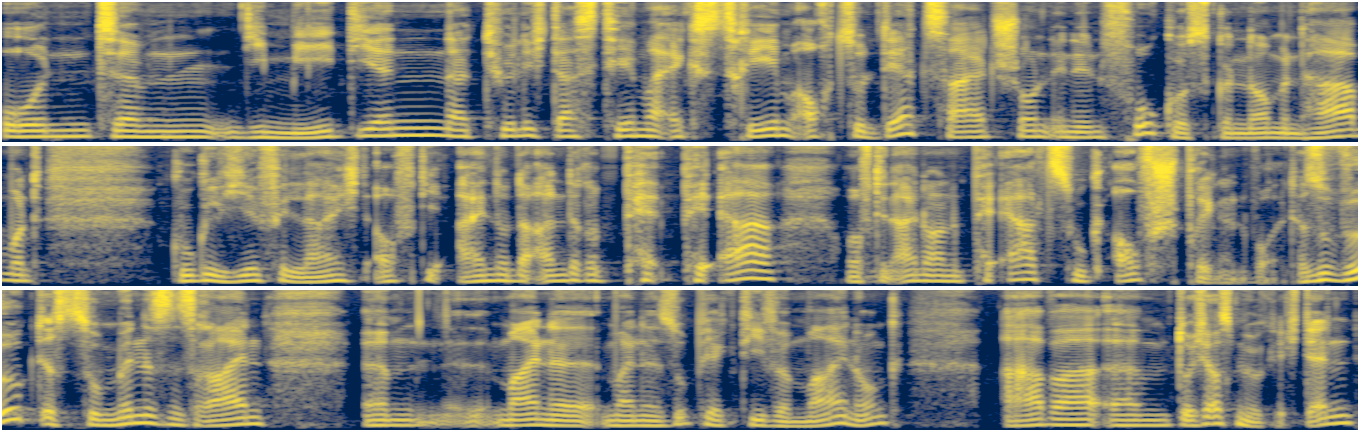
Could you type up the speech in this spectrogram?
und ähm, die Medien natürlich das Thema extrem auch zu der Zeit schon in den Fokus genommen haben und Google hier vielleicht auf die ein oder andere PR, auf den einen oder anderen PR-Zug aufspringen wollte. So wirkt es zumindest rein ähm, meine, meine subjektive Meinung aber ähm, durchaus möglich. Denn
